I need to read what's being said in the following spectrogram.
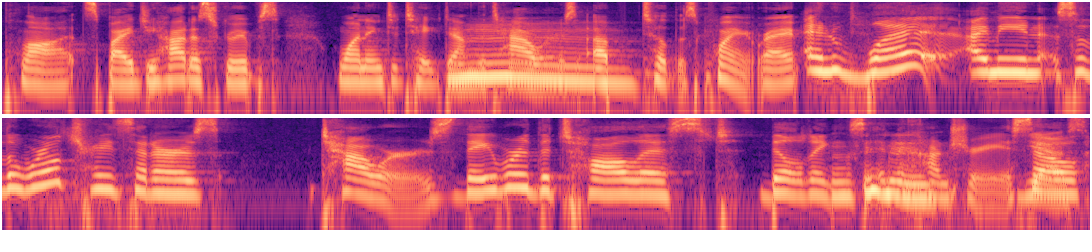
plots by jihadist groups wanting to take down the towers up mm. till this point, right? And what I mean, so the World Trade Center's towers, they were the tallest buildings in the mm-hmm. country. So Yes.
